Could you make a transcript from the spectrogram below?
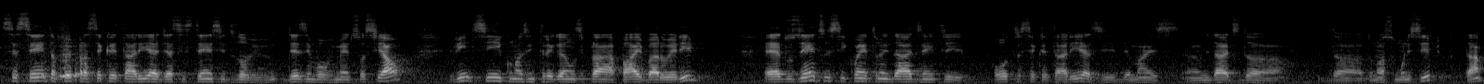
60 foi para a Secretaria de Assistência e Desenvolvi- Desenvolvimento Social, 25 nós entregamos para a PAI Barueri, é, 250 unidades entre outras secretarias e demais eh, unidades da, da- do nosso município, tá?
